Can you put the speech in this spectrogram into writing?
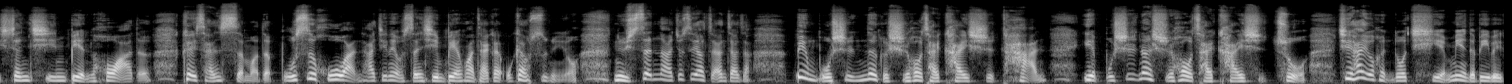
身心变化的，可以谈什么的？不是忽然他今天有身心变化才开。我告诉你哦，女生啊就是要怎样怎样怎样，并不是那个时候才开始谈，也不是那时候才开始做。其实它有很多前面的必备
